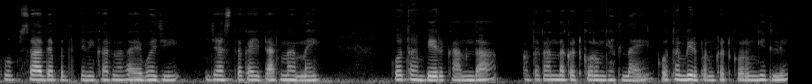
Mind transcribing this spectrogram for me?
खूप साध्या पद्धतीने करणार आहे भजी. जास्त काही टाकणार नाही. कोथिंबीर कांदा आता कांदा कट करून घेतला आहे कोथिंबीर पण कट करून घेतली.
